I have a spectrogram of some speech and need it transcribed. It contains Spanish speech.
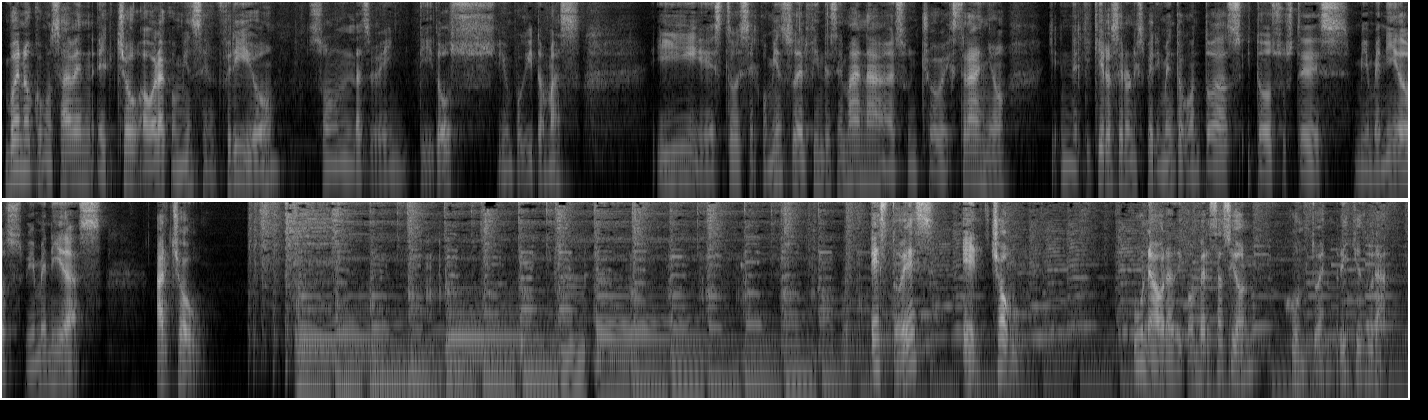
Bueno, como saben, el show ahora comienza en frío. Son las 22 y un poquito más. Y esto es el comienzo del fin de semana. Es un show extraño en el que quiero hacer un experimento con todas y todos ustedes. Bienvenidos, bienvenidas al show. Esto es El Show. Una hora de conversación junto a Enrique Durán.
